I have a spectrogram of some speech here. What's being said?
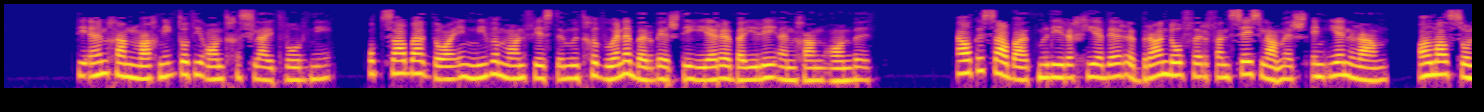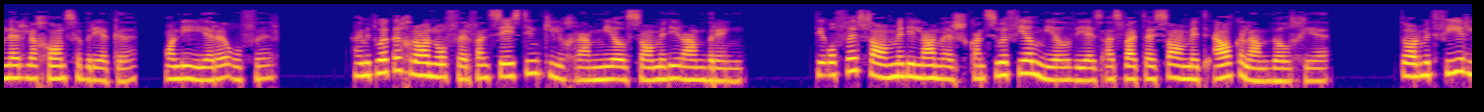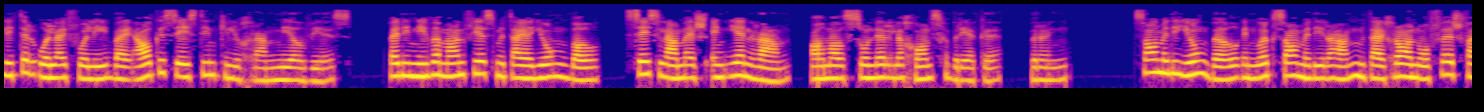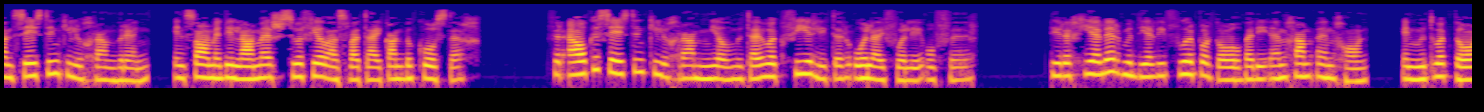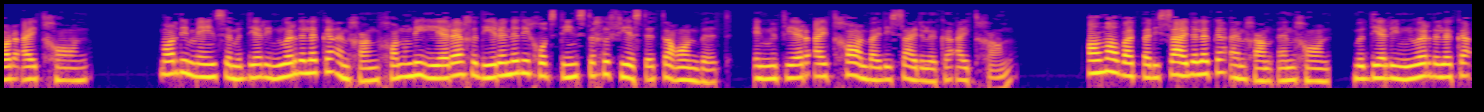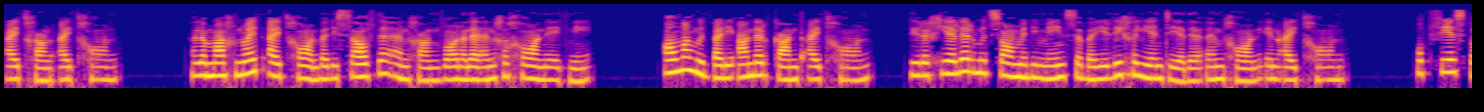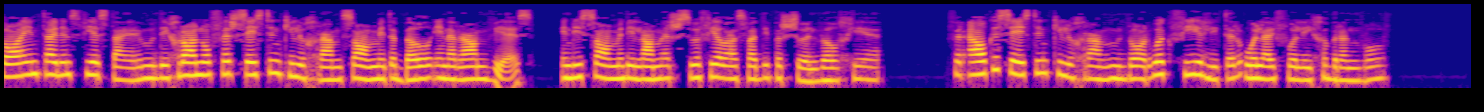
Die ingang mag niet tot die aand gesluit worden. Op Sabbat daar en nieuwe maanfeeste moet gewone burgers die Heere by jullie ingang aanbid. Elke Sabbat moet die regeerder een brandoffer van zes lammers en een ram, allemaal zonder lichaamsgebreke, aan die Heere offer. Hij moet ook een graanoffer van 16 kilogram meel saam met die ram brengen. Die offer saam met die lammers kan soveel meel wees als wat hij saam met elke lam wil gee. Daar met 4 liter olijfolie bij elke 16 kilogram meel wees. Bij die nieuwe manfeest moet hij een jong bal, 6 lammers en 1 ram, allemaal zonder lichaamsgebreke, bring. Saam met die jong bil en ook saam met die ram moet hij graanoffers van 16 kilogram brengen, en saam met die lammers soveel als wat hij kan bekostig. Voor elke 16 kilogram meel moet hij ook 4 liter olijfolie offer. Die regeerder moet dier die voorportaal bij die ingang ingaan, en moet ook daar uitgaan. Maar die mensen moet dier die noordelijke ingang gaan om die Heere gedurende die godsdienstige feeste te aanbid, en moet weer uitgaan bij die zuidelijke uitgang. Almal wat bij die zuidelijke ingang ingaan, moet dier die noordelijke uitgang uitgaan. Hulle mag nooit uitgaan bij diezelfde ingang waar hulle ingegaan het nie. Almal moet bij die andere kant uitgaan. Die regeerder moet saam met die mensen bij jullie geleentede ingaan en uitgaan. Op feestdae en tijdens feestdae moet die graanoffer 16 kilogram saam met de bil en een ram wees, en die saam met die lammers soveel als wat die persoon wil gee. Voor elke 16 kilogram moet daar ook 4 liter olijfolie gebring word.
